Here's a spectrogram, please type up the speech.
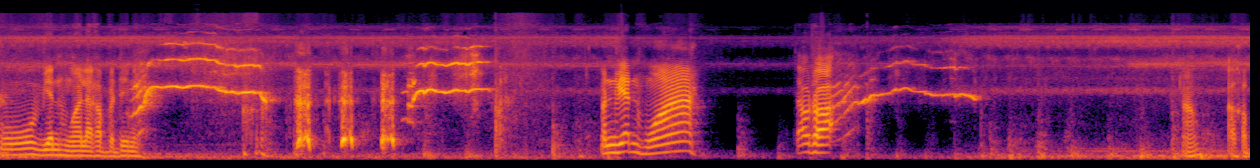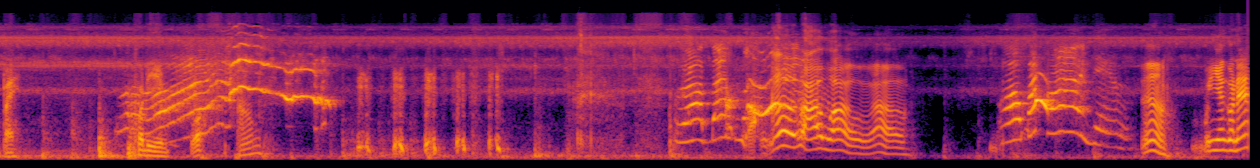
โอ้เวียนหัวแล้วครับประเด็นนี้มันเวียนหัวเจ้าเถอะเอาเอาเข้าไป พอดีวะเอาเอาไปเออเอาเอาเอาเอาไปเดี๋ยวเออมึงยังก่อนนะ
